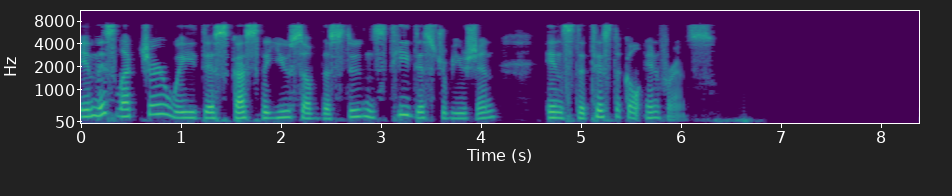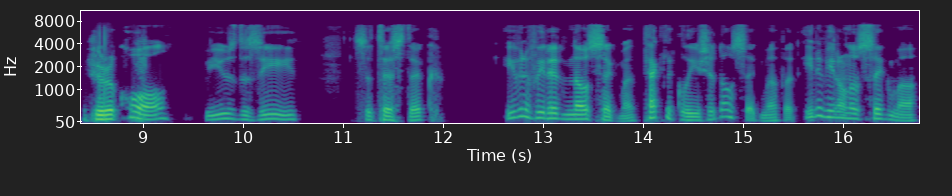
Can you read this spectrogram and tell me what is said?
In this lecture, we discuss the use of the student's t-distribution in statistical inference. If you recall, we used the z statistic, even if we didn't know sigma. Technically, you should know sigma, but even if you don't know sigma,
